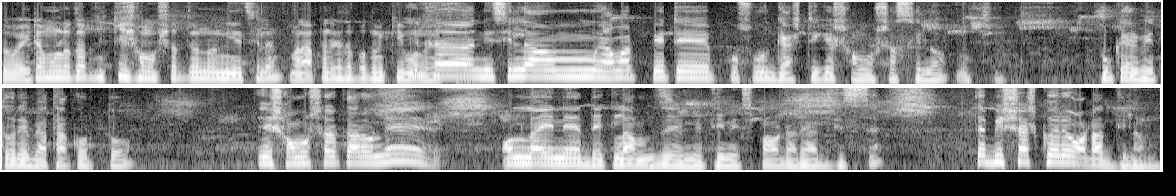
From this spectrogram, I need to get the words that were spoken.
তো এটা মূলত আপনি কি সমস্যার জন্য নিয়েছিলেন? মানে আপনার কাছে প্রথমে কি মনে হয় নিয়েছিলাম আমার পেটে প্রচুর গ্যাস্ট্রিকের সমস্যা ছিল। আচ্ছা। বুকের ভিতরে ব্যথা করতো। এই সমস্যার কারণে অনলাইনে দেখলাম যে মেথিমিক্স পাউডার অ্যাড দিচ্ছে। তো বিশ্বাস করে অর্ডার দিলাম।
